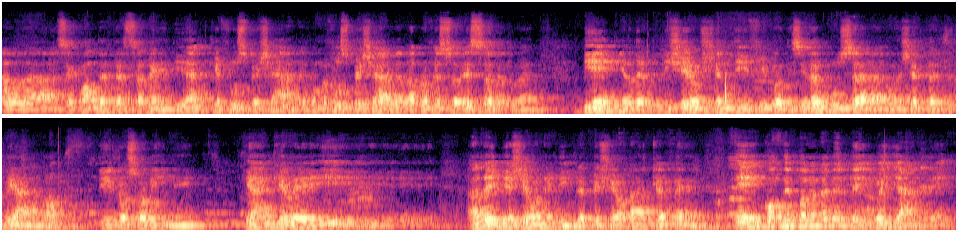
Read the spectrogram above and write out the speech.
alla seconda e terza media, che fu speciale, come fu speciale la professoressa del biennio del liceo scientifico di Siracusa, una certa Giuliano di Rosolini, che anche lei, a lei piacevano i libri e piacevano anche a me. E contemporaneamente in quegli anni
